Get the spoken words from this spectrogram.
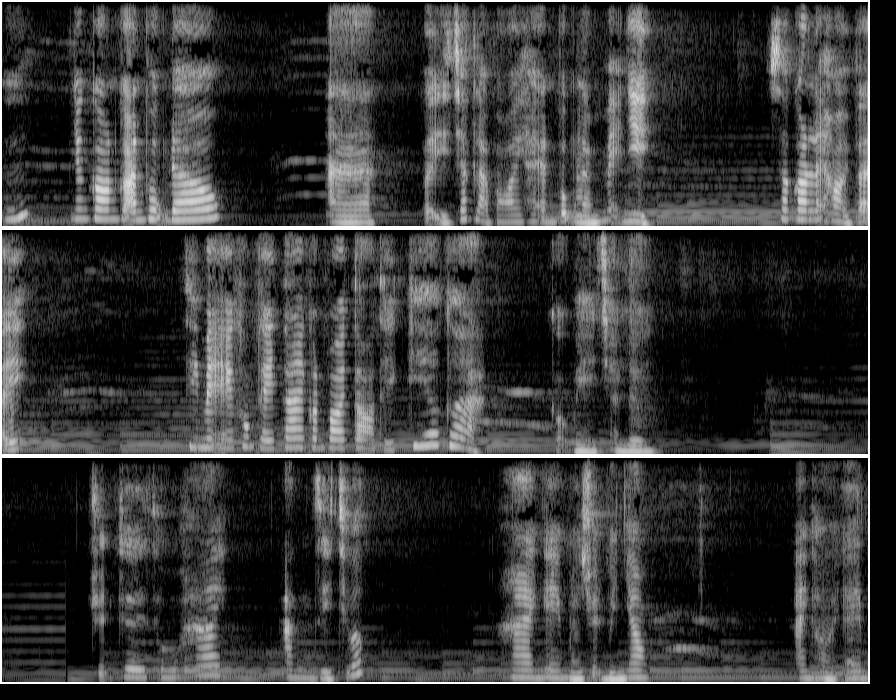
Hứ, nhưng con có ăn vụng đâu? À vậy chắc là voi hay ăn vụng lắm mẹ nhỉ. Sao con lại hỏi vậy? Thì mẹ không thấy tai con voi to thế kia cơ à? Cậu bé trả lời chuyện cười số 2 ăn gì trước? Hai anh em nói chuyện với nhau. Anh hỏi em,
